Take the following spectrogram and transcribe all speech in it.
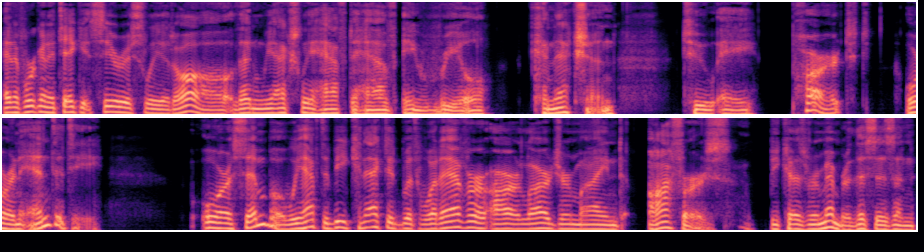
and if we're going to take it seriously at all, then we actually have to have a real connection to a part or an entity or a symbol. We have to be connected with whatever our larger mind offers. Because remember, this is an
